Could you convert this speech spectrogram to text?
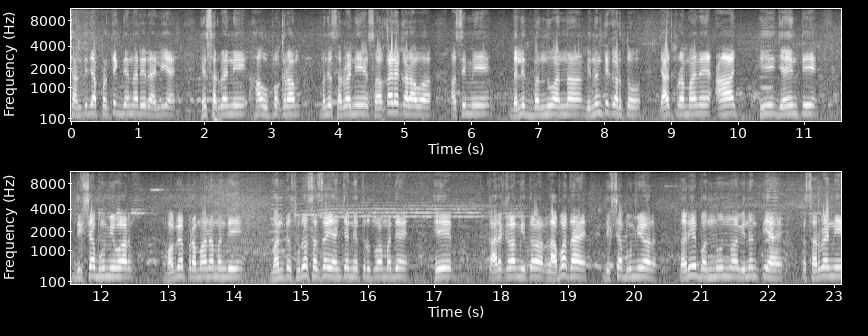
शांतीचा प्रतीक देणारी रॅली आहे. हे सर्वांनी हा उपक्रम म्हणजे सर्वांनी सहकार्य करावं असे मी दलित बंधूंना विनंती करतो. त्याचप्रमाणे आज ही जयंती दीक्षाभूमीवर भव्य प्रमाणामध्ये म्हणते सुरज ससाई यांच्या नेतृत्वामध्ये हे कार्यक्रम इथं लाभत आहे. दीक्षाभूमीवर तरी बंधूंना विनंती आहे तर सर्वांनी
